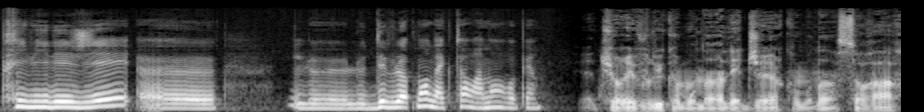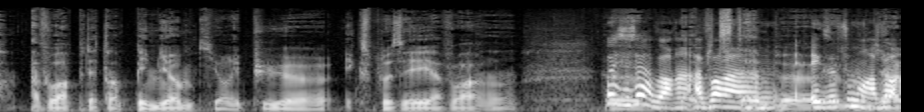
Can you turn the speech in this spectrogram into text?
privilégier le, le développement d'acteurs vraiment européens. Tu aurais voulu, comme on a un Ledger, comme on a un Sorar, avoir peut-être un Paymium qui aurait pu euh, exploser, avoir un. Oui, c'est ça, avoir un, avoir un, euh, exactement, avoir,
